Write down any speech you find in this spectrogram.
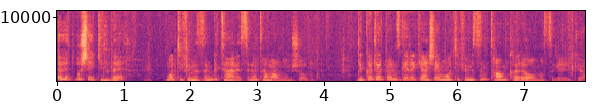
Evet bu şekilde motifimizin bir tanesini tamamlamış olduk. Dikkat etmemiz gereken şey motifimizin tam kare olması gerekiyor.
